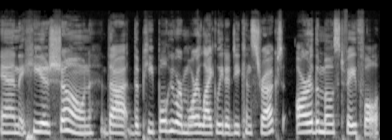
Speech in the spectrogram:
And he has shown that the people who are more likely to deconstruct are the most faithful,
